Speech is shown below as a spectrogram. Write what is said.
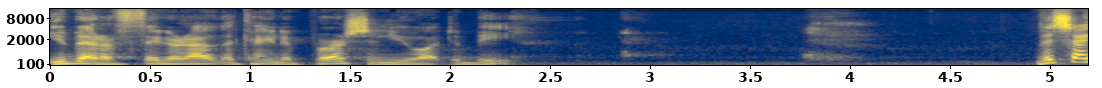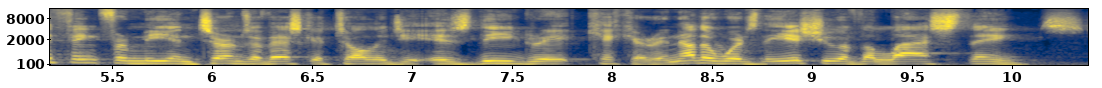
you better figure out the kind of person you ought to be. This, I think, for me, in terms of eschatology, is the great kicker. In other words, the issue of the last things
